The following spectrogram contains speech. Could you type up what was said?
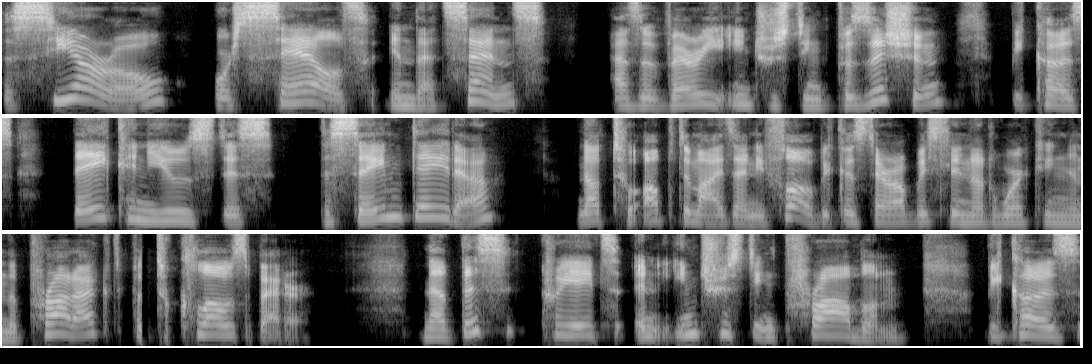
The CRO or sales in that sense has a very interesting position because they can use this the same data not to optimize any flow because they're obviously not working in the product but to close better. Now this creates an interesting problem because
